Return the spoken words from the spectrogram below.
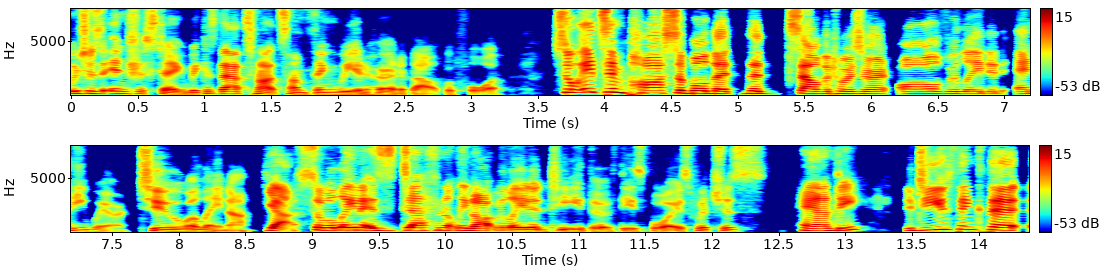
Which is interesting because that's not something we had heard about before. So it's impossible that the Salvatores are at all related anywhere to Elena. Yeah. So Elena is definitely not related to either of these boys, which is handy. Do you think that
